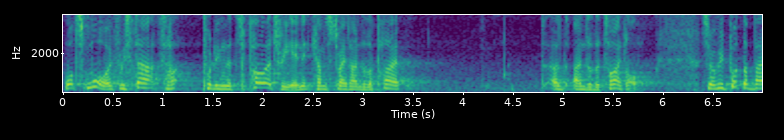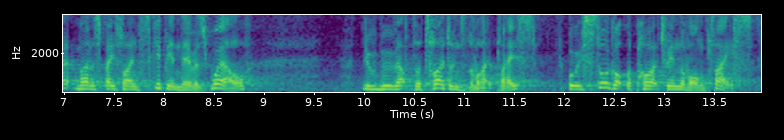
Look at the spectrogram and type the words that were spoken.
What's more, if we start putting the poetry in, it comes straight under the pipe, uh, under the title. So if we put the minus baseline skip in there as well, you move up to the title into the right place, but we've still got the poetry in the wrong place.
